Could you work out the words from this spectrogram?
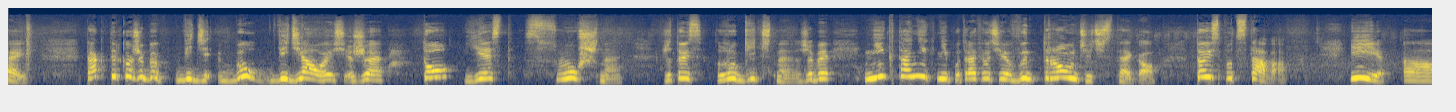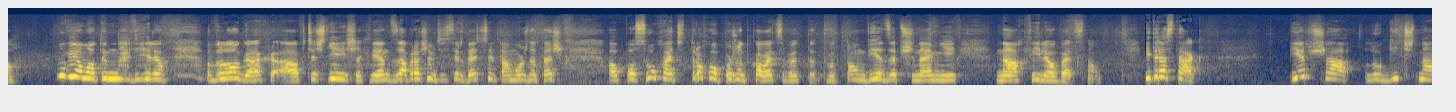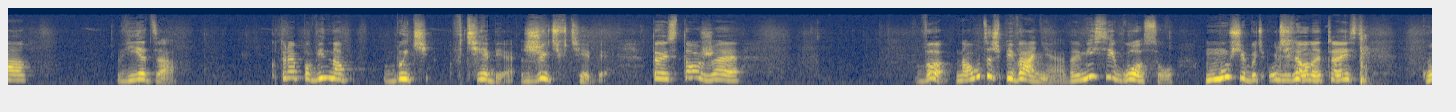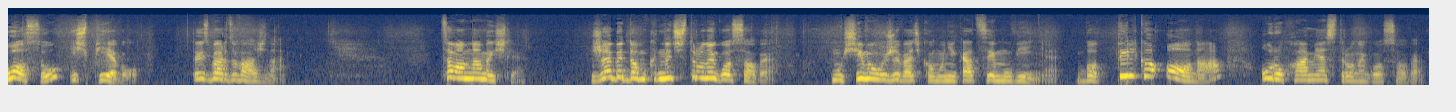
Tak? Tylko żeby widzi, był, widziałeś, że to jest słuszne, że to jest logiczne, żeby nikt a nikt nie potrafił cię wytrącić z tego. To jest podstawa. I e, mówiłam o tym na wielu vlogach e, wcześniejszych, więc zapraszam Cię serdecznie. Tam można też e, posłuchać, trochę uporządkować sobie tą wiedzę przynajmniej na chwilę obecną. I teraz tak. Pierwsza logiczna wiedza, która powinna być w Ciebie, żyć w Ciebie, to jest to, że w nauce śpiewania, w emisji głosu musi być udzielona część głosu i śpiewu. To jest bardzo ważne. Co mam na myśli? Żeby domknąć struny głosowe, musimy używać komunikacji mówienia, bo tylko ona uruchamia struny głosowe.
